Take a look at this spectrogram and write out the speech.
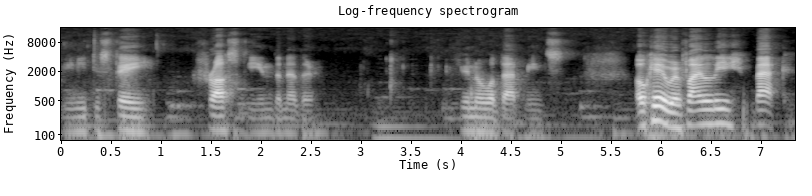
We need to stay frosty in the nether. If you know what that means. Okay, we're finally back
